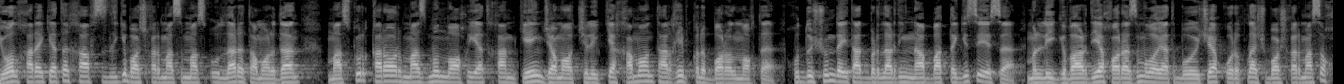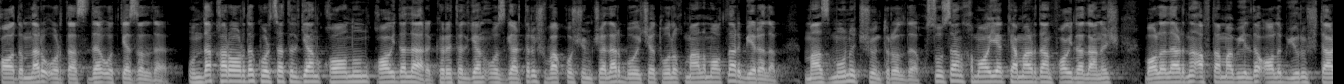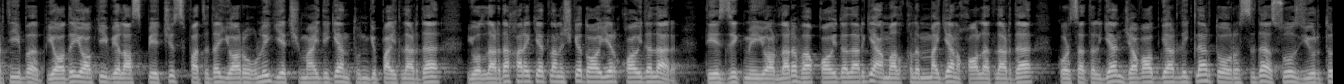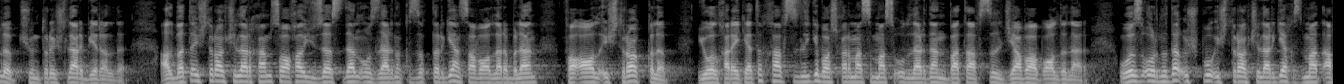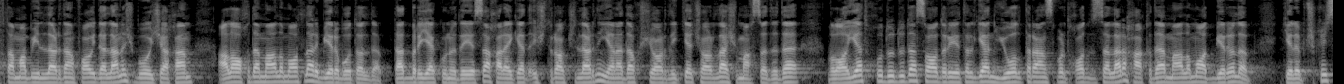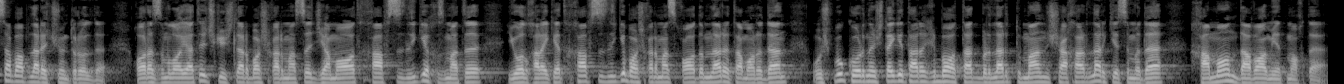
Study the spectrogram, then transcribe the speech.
yo'l harakati xavfsizligi boshqarmasi mas'ullari tomonidan mazkur qaror mazmun mazmun mohiyati ham keng jamoatchilikka hamon targ'ib qilib borilmoqda. Xuddi shunday tadbirlarning navbatdagisi esa milliy gvardiya xorazm viloyati bo'yicha qo'riqlash boshqarmasi xodimlari o'rtasida o'tkazildi. Unda qarorda ko'rsatilgan qonun qoidalar kiritilgan o'zgartirish va qo'shimchalar bo'yicha to'liq ma'lumotlar berilib mazmuni tushuntirildi. Xususan himoya kamaridan foydalanish bolalarni avtomobilda olib yurish tartibi piyoda yoki velosipedchi sifatida yorug'lik yetishmaydigan tungi paytlarda yo'llarda harakatlanishga doir qoidalar tezlik me'yorlari va qoidalarga amal qilinmagan holatlarda ko'rsatilgan javobgarliklar to'g'risida so'z yuritilib tushuntirishlar berildi. Albatta ishtirokchilar ham soha yuzasidan o'zlarini qiziqtirgan savollari bilan faol ishtirok qilib yo'l harakati xavfsizligi boshqarmasi mas'ullaridan batafsil javob oldilar. O'z o'rnida ushbu ishtirokchilarga xizmat avtomobillaridan foydalanish bo'yicha ham alohida ma'lumotlar berib o'tildi. Tadbir yakunida esa harakat ishtirokchilarini yanada hushyorlikka chorlash maqsadida viloyat hududida sodir etilgan yo'l transport hodisalari haqida ma'lumot berilib kelib chiqish sabablari tushuntirildi. Xorazm viloyati ichki ishlar boshqarmasi jamoat xavfsizligi xizmati yo'l harakati xavfsizligi boshqarmasi xodimlari tomonidan ushbu ko'rinishdagi targ'ibot tadbirlari tuman shaharlar kesimida hamon davom etmoqda.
